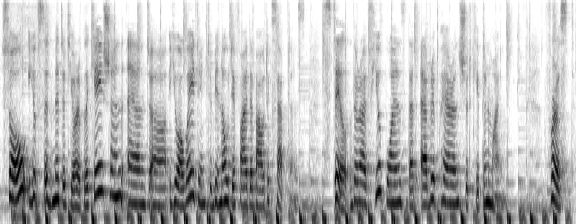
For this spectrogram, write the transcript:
So, you've submitted your application and uh, you are waiting to be notified about acceptance. Still, there are a few points that every parent should keep in mind. First,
